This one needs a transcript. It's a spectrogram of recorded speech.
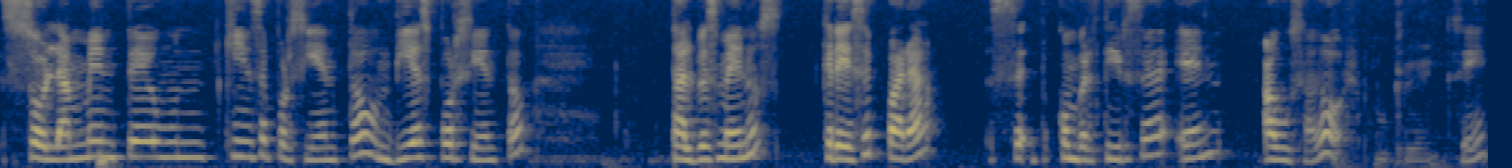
solamente un 15%, un 10%, tal vez menos, crece para se- convertirse en abusador, ¿sí?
